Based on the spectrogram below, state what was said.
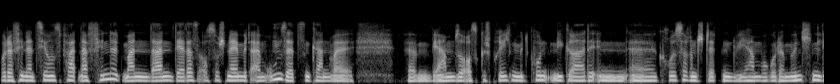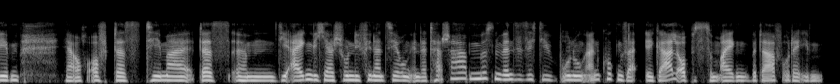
oder Finanzierungspartner findet man dann, der das auch so schnell mit einem umsetzen kann, weil ähm, wir haben so aus Gesprächen mit Kunden, die gerade in äh, größeren Städten wie Hamburg oder München leben, ja auch oft das Thema, dass ähm, die eigentlich ja schon die Finanzierung in der Tasche haben müssen, wenn sie sich die Wohnung angucken, egal ob es zum Eigenbedarf oder eben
